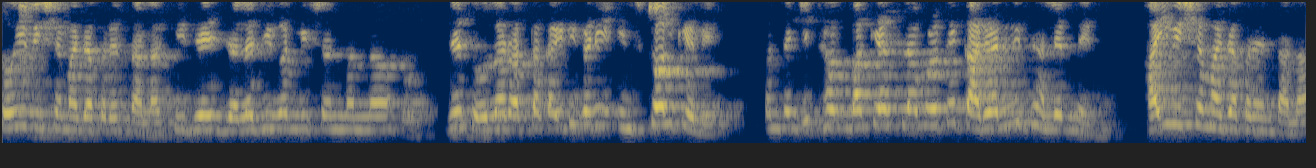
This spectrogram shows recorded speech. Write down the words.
तोही विषय माझ्यापर्यंत आला की जे जलजीवन मिशन म्हणणं जे सोलर आता काही ठिकाणी इन्स्टॉल केले पण त्यांची थकबाकी असल्यामुळे ते कार्यान्वित झालेले नाहीत. हाही विषय माझ्यापर्यंत आला.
